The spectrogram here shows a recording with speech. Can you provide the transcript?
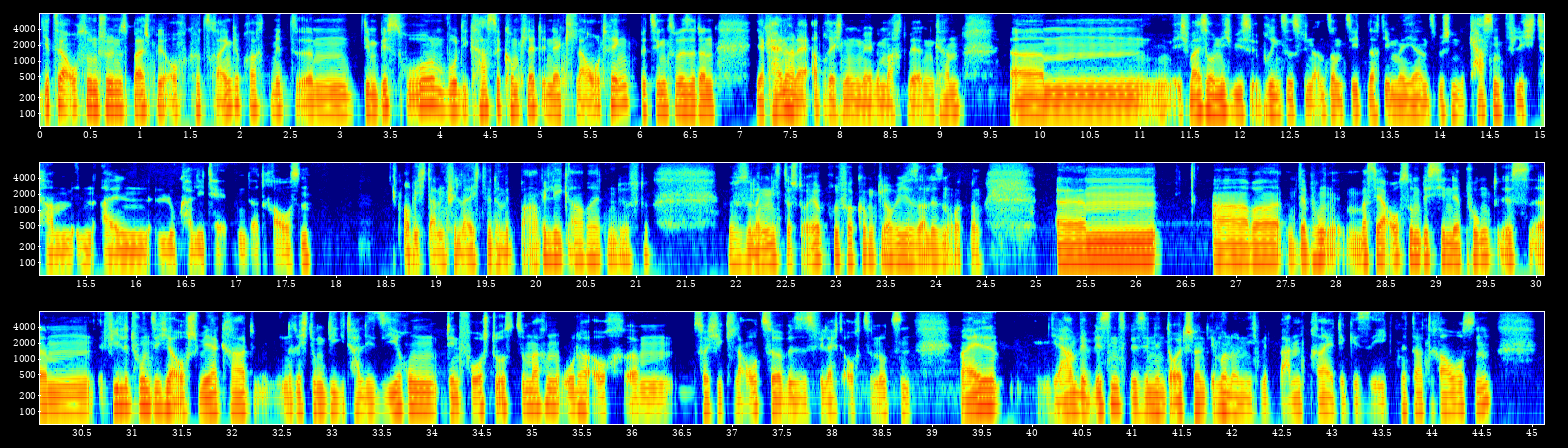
jetzt ja auch so ein schönes Beispiel auch kurz reingebracht mit ähm, dem Bistro, wo die Kasse komplett in der Cloud hängt, beziehungsweise dann ja keinerlei Abrechnung mehr gemacht werden kann. Ähm, ich weiß auch nicht, wie es übrigens das Finanzamt sieht, nachdem wir ja inzwischen eine Kassenpflicht haben in allen Lokalitäten da draußen ob ich dann vielleicht wieder mit Barbeleg arbeiten dürfte. Also, solange nicht der Steuerprüfer kommt, glaube ich, ist alles in Ordnung. Ähm, aber der Punkt, was ja auch so ein bisschen der Punkt ist, ähm, viele tun sich ja auch schwer, gerade in Richtung Digitalisierung den Vorstoß zu machen oder auch ähm, solche Cloud-Services vielleicht auch zu nutzen, weil ja, wir wissen es, wir sind in Deutschland immer noch nicht mit Bandbreite gesegnet da draußen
